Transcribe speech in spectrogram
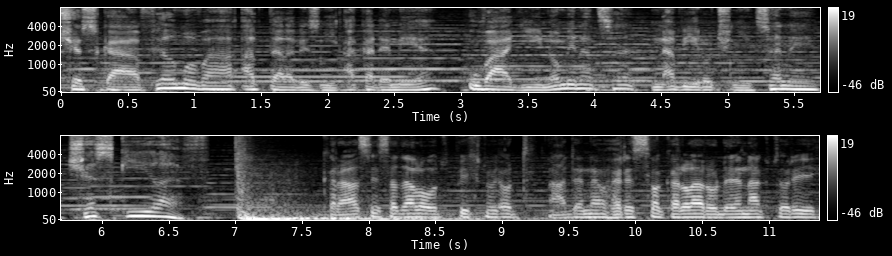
Česká filmová a televizní akademie uvádí nominace na výroční ceny Český lev. Krásně se dalo odpichnout od nádherného herectva Karla Rodena, který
